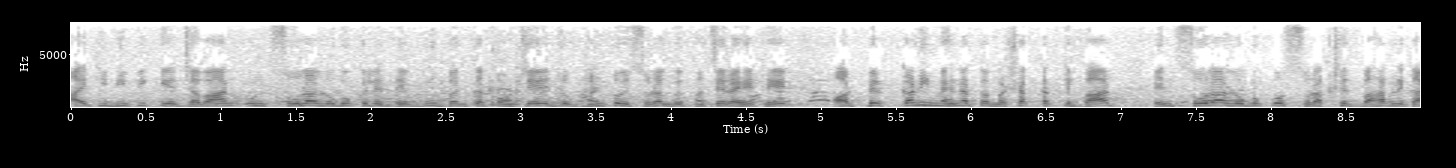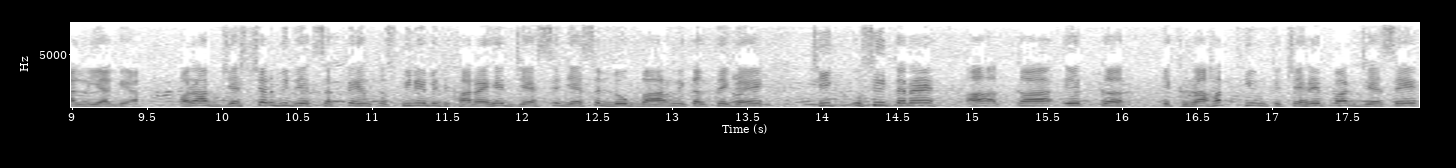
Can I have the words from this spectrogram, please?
आईटीबीपी के जवान उन 16 लोगों के लिए देवदूत बनकर पहुँचे, जो घंटों इस सुरंग में फंसे रहे थे। और फिर कड़ी मेहनत और मशक्कत के बाद इन 16 लोगों को सुरक्षित बाहर निकाल लिया गया। और आप जेस्चर भी देख सकते हैं हम तस्वीरें भी दिखा रहे हैं जैसे जैसे लोग बाहर निकलते गए ठीक उसी तरह आ, का एक एक राहत थी उनके चेहरे पर जैसे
